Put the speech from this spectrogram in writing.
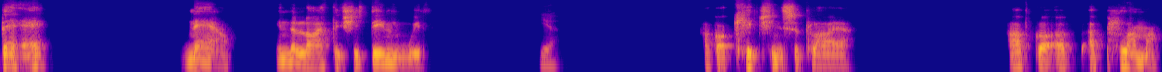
there now in the life that she's dealing with. Yeah. I've got a kitchen supplier. I've got a, a plumber.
